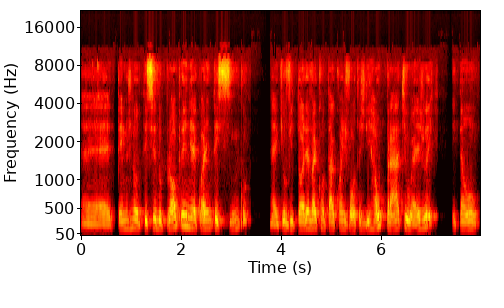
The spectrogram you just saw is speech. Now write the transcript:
é, temos notícia do próprio NE45, né, que o Vitória vai contar com as voltas de Raul Prata e Wesley. Então,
